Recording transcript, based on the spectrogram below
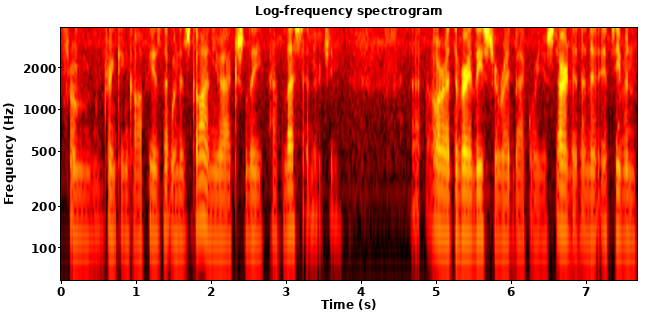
from drinking coffee is that when it's gone, you actually have less energy uh, or at the very least you're right back where you started, and it's even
